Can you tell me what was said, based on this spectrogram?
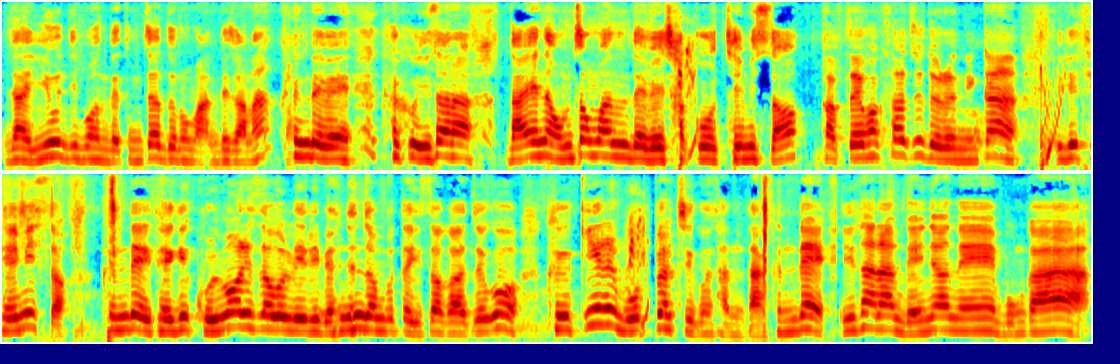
나 이 옷 입었는데 동자 들어오면 안 되잖아? 근데 왜 자꾸 이 사람 나이는 엄청 많은데 왜 자꾸 재밌어? 갑자기 확 사주 들으니까 이게 재밌어. 근데 되게 골머리 썩을 일이 몇 년 전부터 있어가지고 그 끼를 못 펼치고 산다. 근데 이 사람 내년에 뭔가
